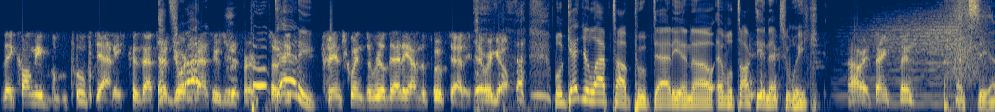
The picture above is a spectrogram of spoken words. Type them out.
They call me Poop Daddy because that's, what Jordan right. Matthews referred. Poop so Daddy. Vince Quinn's the real daddy. I'm the Poop Daddy. There we go. Well, get your laptop, poop daddy, and uh, and we'll talk to you next week. All right. Thanks, Vince. Let's see ya.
